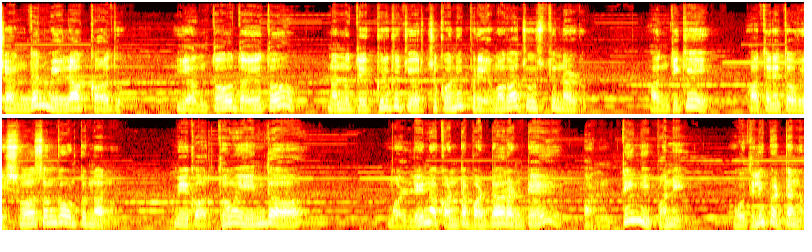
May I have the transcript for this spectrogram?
చందన్ మీలా కాదు. ఎంతో దయతో నన్ను దగ్గరికి చేర్చుకొని ప్రేమగా చూస్తున్నాడు. అందుకే అతనితో విశ్వాసంగా ఉంటున్నాను. మీకు అర్థమైందా? మళ్ళీ నా కంట పడ్డారంటే అంతే మీ పని. వదిలిపెట్టను.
